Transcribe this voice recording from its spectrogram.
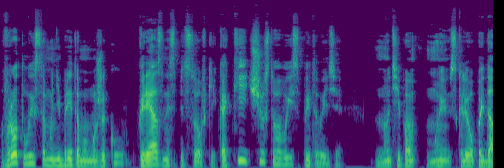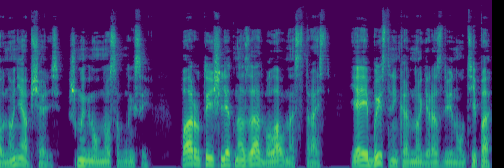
В рот лысому небритому мужику грязной спецовки. Какие чувства вы испытываете? Ну, типа, мы с Клеопой давно не общались, шмыгнул носом лысый. Пару тысяч лет назад была у нас страсть. Я ей быстренько ноги раздвинул, типа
